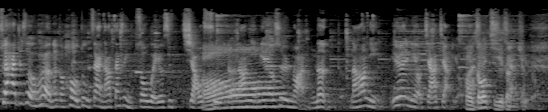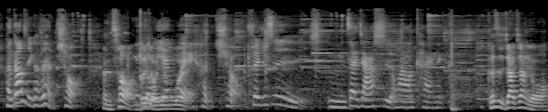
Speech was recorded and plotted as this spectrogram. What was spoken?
所以它就是会有那个厚度在，然后但是你周围又是焦酥的，哦然后里面又是软嫩的，然后你因为你有加酱油嘛，好高级的感觉所以吃起来就哦，很高级，可是很臭。很臭，你因为油烟烟味。很臭，所以就是你，在家试的话要开那个可是加酱油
